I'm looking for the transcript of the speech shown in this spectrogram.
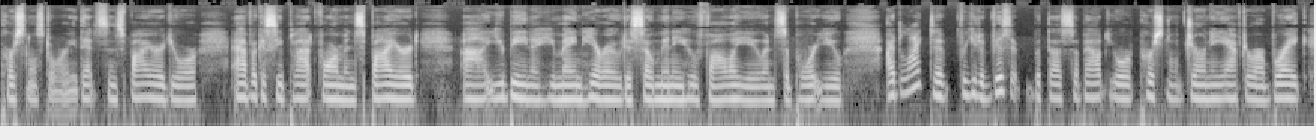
personal story that's inspired your advocacy platform, inspired uh, you being a humane hero to so many who follow you and support you. I'd like to for you to visit with us about your personal journey after our break.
